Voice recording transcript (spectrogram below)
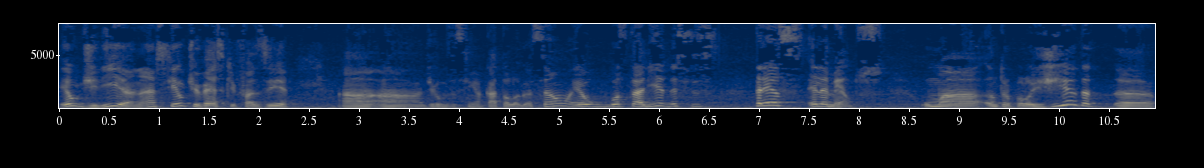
eu diria, né, se eu tivesse que fazer a, a, digamos assim, a catalogação, eu gostaria desses três elementos. Uma antropologia, da, uh,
